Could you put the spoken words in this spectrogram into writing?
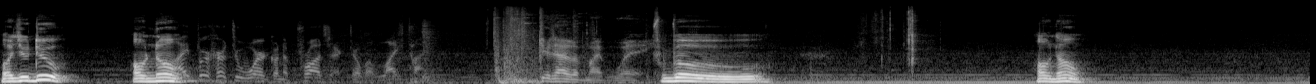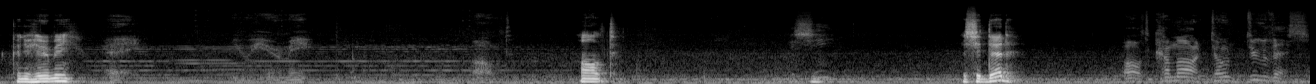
What'd you do? Oh no. I put her to work on a project of a lifetime. Get out of my way. Whoa. Oh no. Can you hear me? Hey, you hear me? Alt, Alt. Is she? Is she dead? Alt, come on, don't do this.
